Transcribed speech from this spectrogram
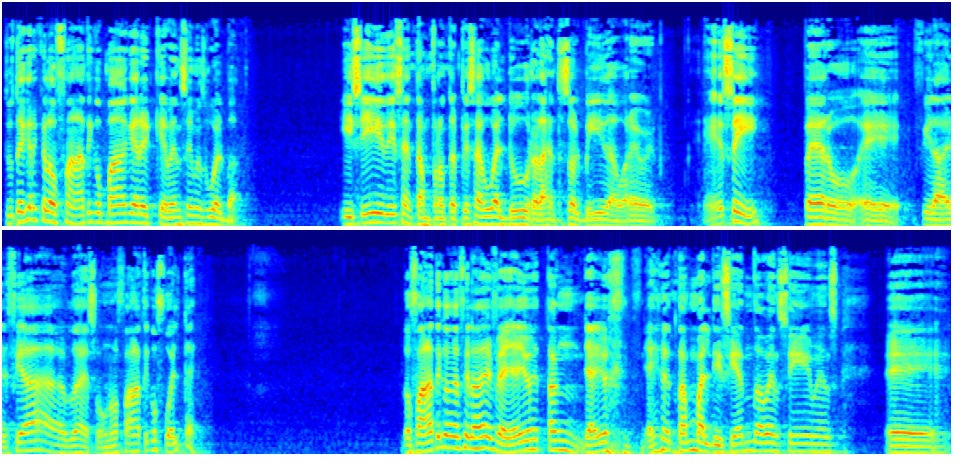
¿Tú te crees que los fanáticos van a querer que Ben Simmons vuelva? Y sí, dicen, tan pronto empieza a jugar duro, la gente se olvida, whatever. Eh, sí, pero eh, Filadelfia pues, son unos fanáticos fuertes. Los fanáticos de Filadelfia, ya ellos están, ya ellos, ya ellos están maldiciendo a Ben Simmons. Eh,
